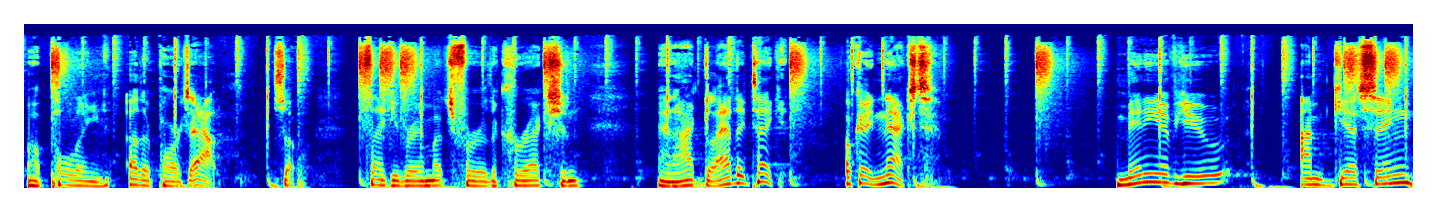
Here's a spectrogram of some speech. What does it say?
while pulling other parts out. So, thank you very much for the correction, and I gladly take it. Okay, next. Many of you, I'm guessing,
